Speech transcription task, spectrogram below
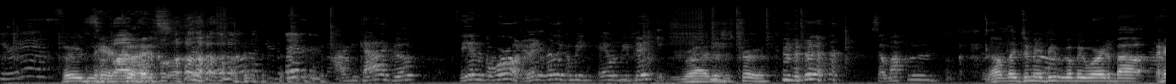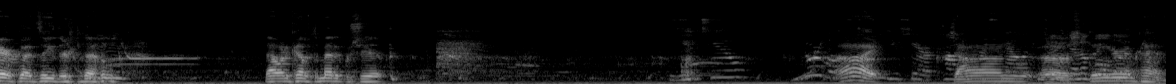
Here it is. Food and Survival. haircuts. Vote on your devices I can kind of cook. It's the end of the world. You ain't really gonna be able to be picky. right, this is true. so my food. I don't think too many people gonna be worried about haircuts either, though. Not when it comes to medical shit. You two, your roles All right. tell you share a common John, personality. uh, Stinger and bulldog. Panic.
